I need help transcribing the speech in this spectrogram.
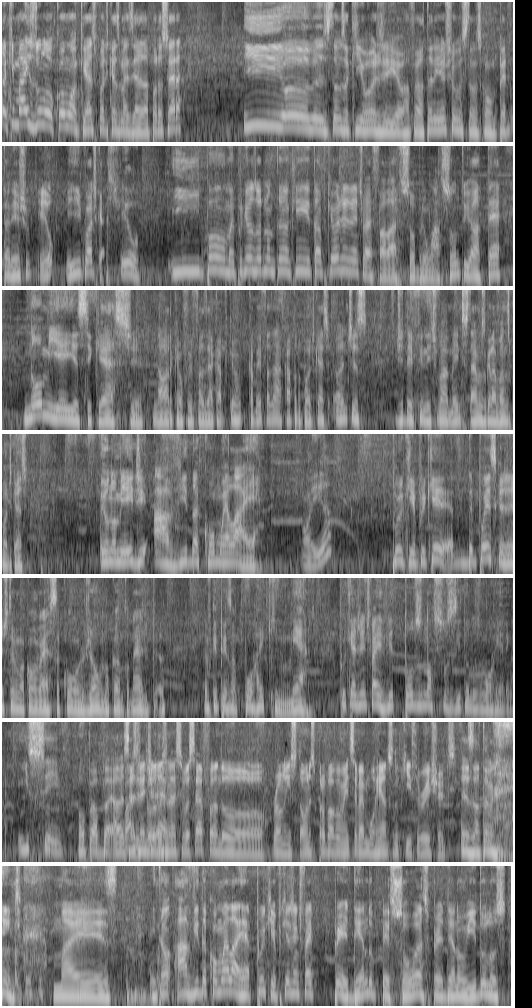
estamos começando aqui mais um Locomocast, podcast mais velho da Porosfera. E oh, estamos aqui hoje, eu, Rafael Tanicho, estamos com o Pedro Tanicho Eu? e com o Podcast. Eu. E, pô, mas por que os outros não estão aqui e tal? Porque hoje a gente vai falar sobre um assunto e eu até nomeei esse cast na hora que eu fui fazer a capa, porque eu acabei fazendo a capa do podcast antes de definitivamente estarmos gravando esse podcast. Eu nomeei de A Vida Como Ela É. Olha. Por quê? Porque depois que a gente teve uma conversa com o João no Canto Nerd, Pedro, eu fiquei pensando, porra, que merda. Porque a gente vai ver todos os nossos ídolos morrerem, cara. Isso. Sim. Opa, opa, se a gente, todos, é, né? Se você é fã do Rolling Stones, provavelmente você vai morrer antes do Keith Richards. Exatamente. Mas. Então, a vida como ela é. Por quê? Porque a gente vai perdendo pessoas, perdendo ídolos.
